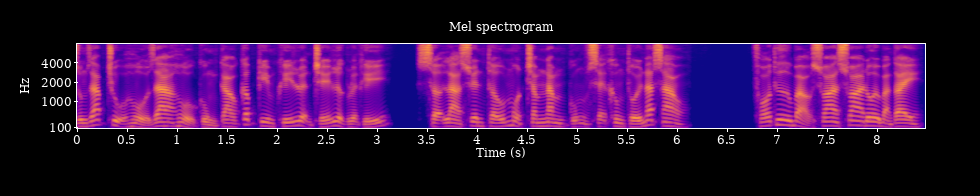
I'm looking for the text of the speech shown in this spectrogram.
dùng giáp trụ hổ ra hổ cùng cao cấp kim khí luyện chế lực luyện khí, sợ là xuyên thấu 100 năm cũng sẽ không thối nát sao. Phó thư bảo xoa xoa đôi bàn tay,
